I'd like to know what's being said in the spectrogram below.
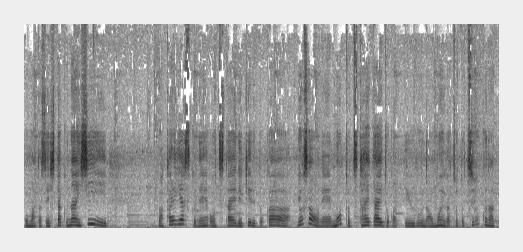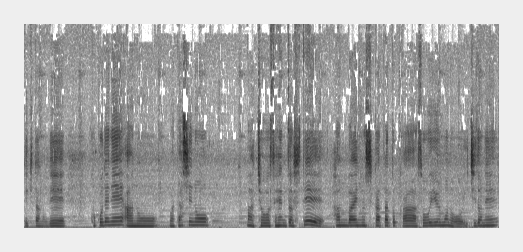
お待たせしたくないし分かりやすくねお伝えできるとか良さをねもっと伝えたいとかっていう風な思いがちょっと強くなってきたのでここでねあの私のまあ、挑戦として販売の仕方とかそういうものを一度ね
